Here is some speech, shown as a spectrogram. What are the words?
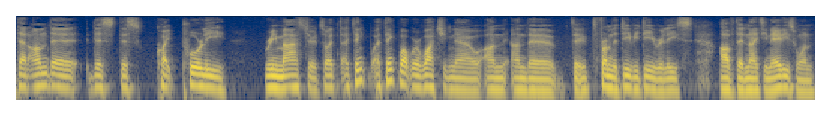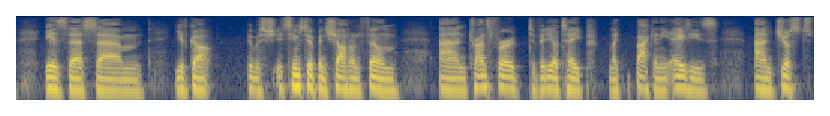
that on the this this quite poorly remastered. So I, I, think I think what we're watching now on on the, the from the DVD release of the 1980s one is that um, you've got it was it seems to have been shot on film and transferred to videotape like back in the 80s and just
